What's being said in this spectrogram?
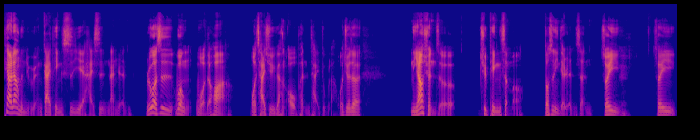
漂亮的女人该拼事业还是男人？如果是问我的话，我采取一个很 open 的态度啦。我觉得你要选择。去拼什么都是你的人生，所以，所以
